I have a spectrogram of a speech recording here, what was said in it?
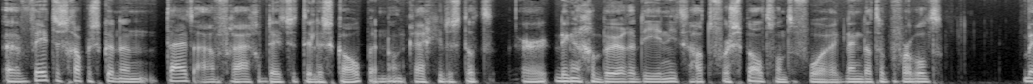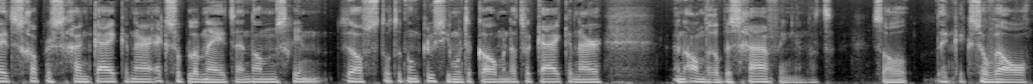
Uh, wetenschappers kunnen tijd aanvragen op deze telescoop. En dan krijg je dus dat er dingen gebeuren die je niet had voorspeld van tevoren. Ik denk dat er bijvoorbeeld wetenschappers gaan kijken naar exoplaneten... en dan misschien zelfs tot de conclusie moeten komen... dat we kijken naar een andere beschaving. En dat zal, denk ik, zowel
